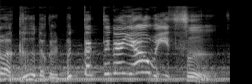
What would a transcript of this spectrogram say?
はグードぶったってなよウィス。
